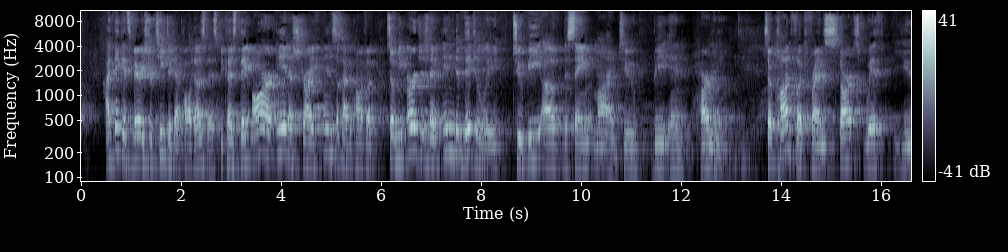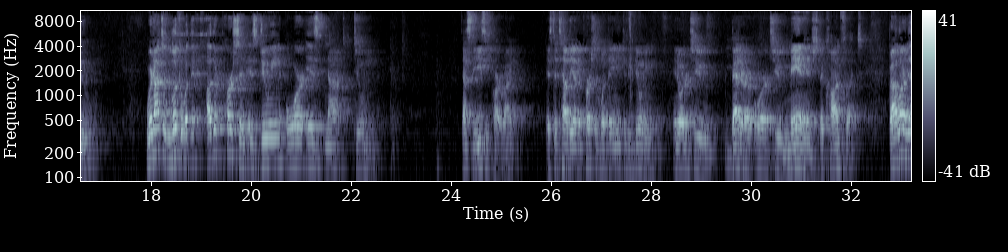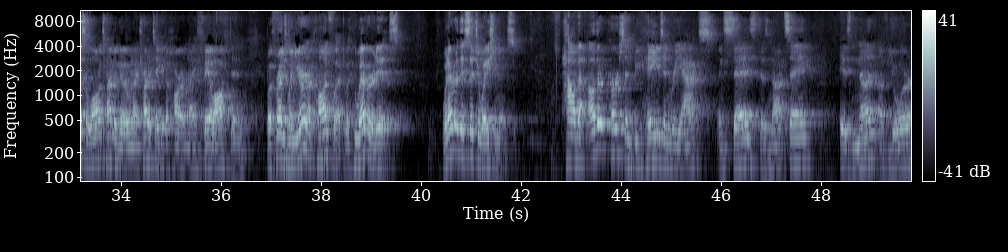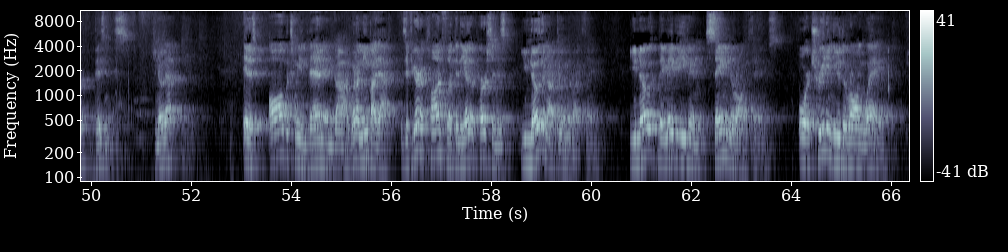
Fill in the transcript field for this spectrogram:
I think it's very strategic that Paul does this because they are in a strife, in some type of conflict. So he urges them individually to be of the same mind, to be in harmony. So conflict, friends, starts with you. We're not to look at what the other person is doing or is not doing. That's the easy part, right? Is to tell the other person what they need to be doing in order to better or to manage the conflict. But I learned this a long time ago, and I try to take it to heart, and I fail often. But, friends, when you're in a conflict with whoever it is, whatever this situation is, how the other person behaves and reacts and says, does not say, is none of your business. Do you know that? It is all between them and God. What I mean by that is if you're in a conflict and the other person is, you know they're not doing the right thing, you know they may be even saying the wrong things or treating you the wrong way,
